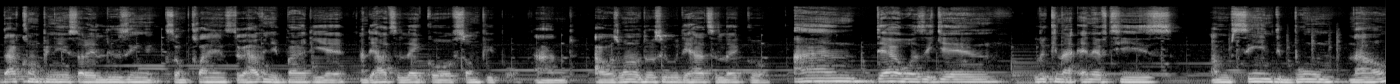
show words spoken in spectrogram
that company started losing some clients. They were having a bad year and they had to let go of some people. And I was one of those people they had to let go. And there I was again looking at NFTs I'm seeing the boom now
